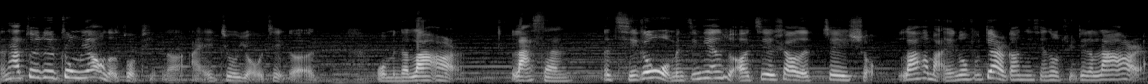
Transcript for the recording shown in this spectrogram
那他最最重要的作品呢？哎，就有这个我们的拉二、拉三。那其中我们今天所要介绍的这首拉赫玛尼诺夫第二钢琴协奏曲，这个拉二啊，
